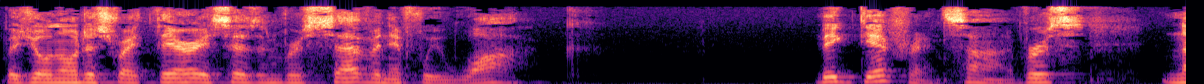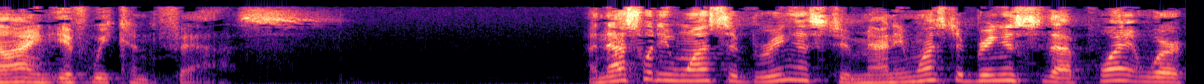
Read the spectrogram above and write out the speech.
But you'll notice right there, it says in verse 7, if we walk. Big difference, huh? Verse 9, if we confess. And that's what he wants to bring us to, man. He wants to bring us to that point where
